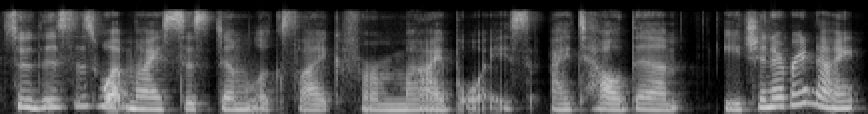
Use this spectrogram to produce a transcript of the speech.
So this is what my system looks like for my boys. I tell them each and every night,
